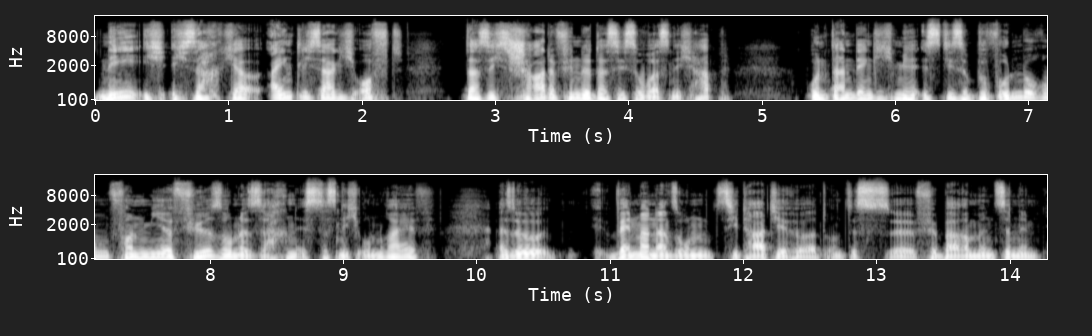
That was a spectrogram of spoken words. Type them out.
Nee, ich, ich sag ja, eigentlich sage ich oft, dass ich es schade finde, dass ich sowas nicht hab. Und dann denke ich mir, ist diese Bewunderung von mir für so eine Sachen, ist das nicht unreif? Also, wenn man dann so ein Zitat hier hört und das äh, für bare Münze nimmt,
